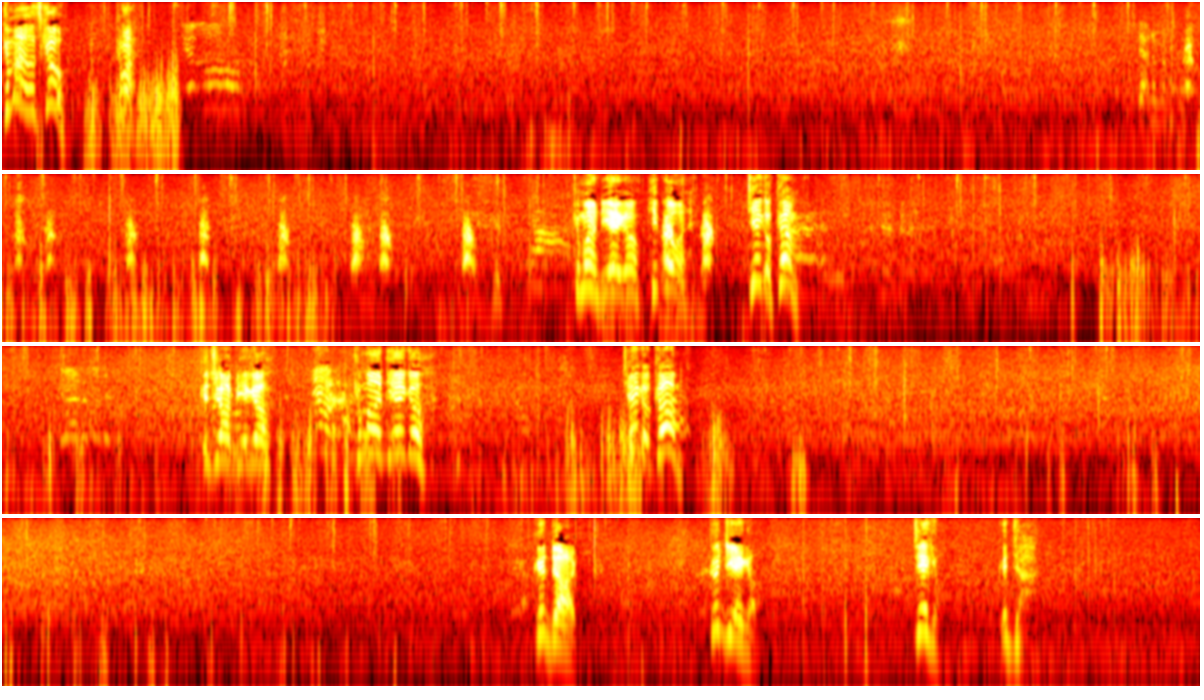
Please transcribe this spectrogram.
Come on, let's go. Come on. Come on, Diego. Keep going. Diego, come. Good job, Diego. Come on, Diego. Diego, come. Good dog. Good Diego. Diego. Good dog.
